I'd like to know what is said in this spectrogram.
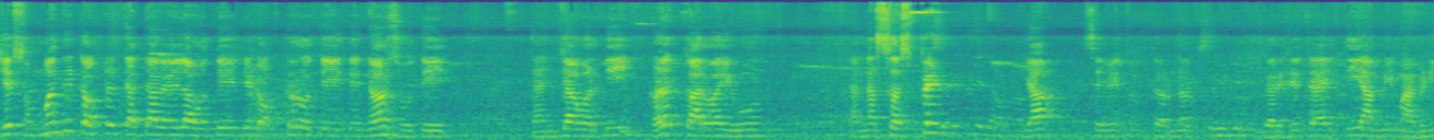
जे संबंधित डॉक्टर त्या त्या वेळेला होते जे डॉक्टर होते ते नर्स होते त्यांच्यावरती कडक कारवाई होऊन त्यांना सस्पेंड या सेवेतून करणं गरजेचं आहे. ती आम्ही मागणी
